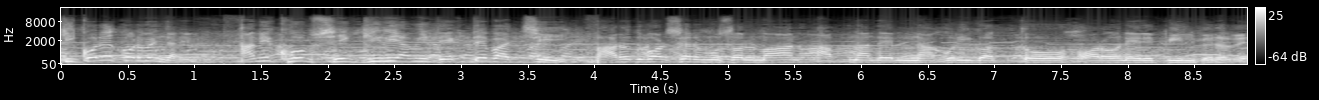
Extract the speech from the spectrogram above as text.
কি করে করবেন জানি না। আমি খুব শিগগিরই আমি দেখতে পাচ্ছি, ভারতবর্ষের মুসলমান আপনাদের নাগরিকত্ব হরণের বিল বেরোবে।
